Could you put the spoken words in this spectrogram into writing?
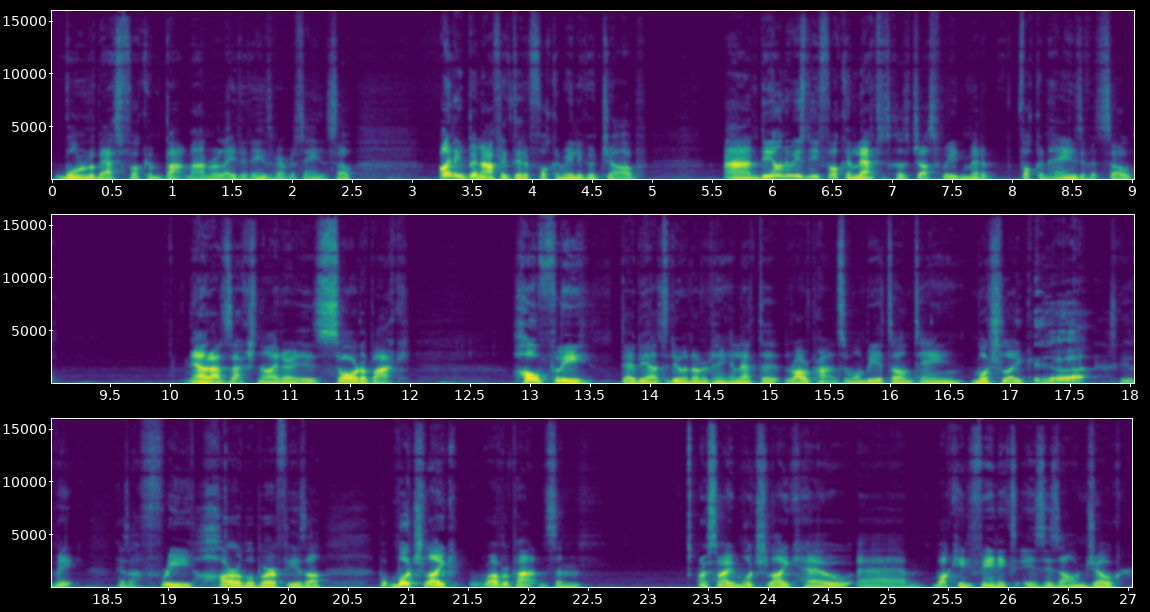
one of the best fucking Batman related things I've ever seen. So I think Ben Affleck did a fucking really good job. And the only reason he fucking left is because Joss Whedon made a fucking hames of it. So now that Zack Snyder is sort of back, hopefully they'll be able to do another thing and let the Robert Pattinson one be its own thing, much like excuse me, there's a free horrible burpee as well. But much like Robert Pattinson, or sorry, much like how um, Joaquin Phoenix is his own Joker.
